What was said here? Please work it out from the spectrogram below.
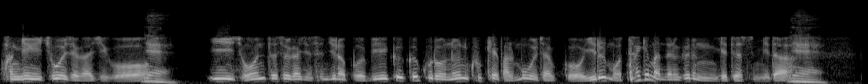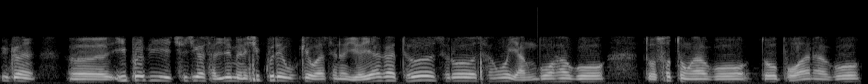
환경이 주어져 가지고 예, 이 좋은 뜻을 가진 선진화법이 그 거꾸로는 국회 발목을 잡고 일을 못하게 만드는 그런 게 됐습니다. 예, 그러니까 어, 이 법이 취지가 살려면 19대 국회 와서는 여야가 더 서로 상호 양보하고 또 소통하고 또 보완하고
